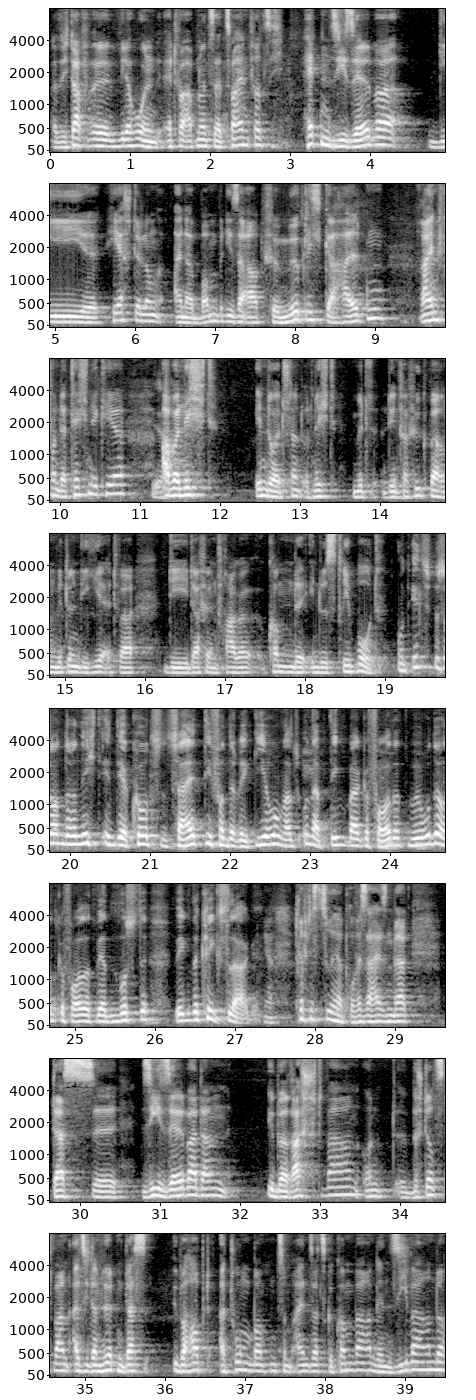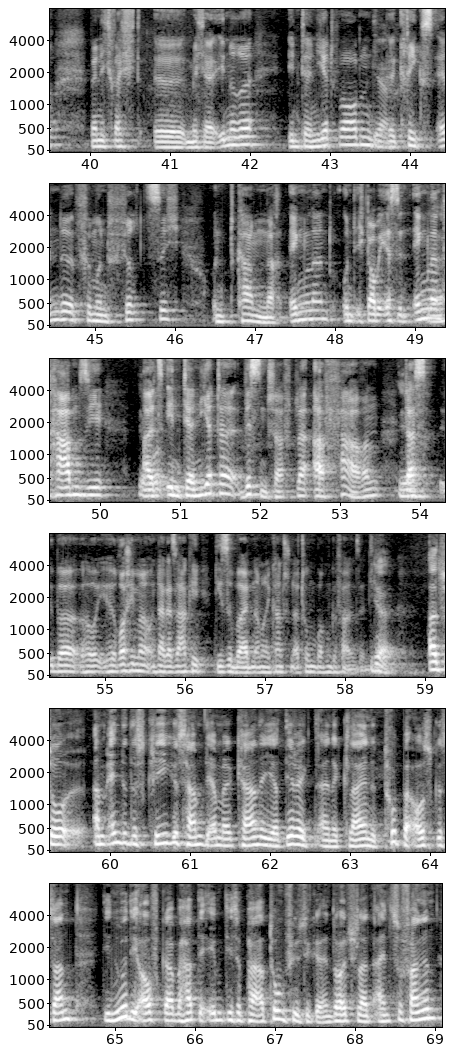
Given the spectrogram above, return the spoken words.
Also ich darf äh, wiederholen, etwa ab 1942 hätten Sie selber die Herstellung einer Bombe dieser Art für möglich gehalten, rein von der Technik her, ja. aber nicht in Deutschland und nicht mit den verfügbaren Mitteln, die hier etwa die dafür in Frage kommende Industrie bot. Und insbesondere nicht in der kurzen Zeit, die von der Regierung als unabdingbar gefordert wurde und gefordert werden musste wegen der Kriegslage. Ja. Trifft es zu, Herr Professor Heisenberg, dass äh, Sie selber dann überrascht waren und äh, bestürzt waren, als Sie dann hörten, dass überhaupt Atombomben zum Einsatz gekommen waren? Denn Sie waren doch, wenn ich recht äh, mich erinnere, interniert worden, ja. äh, Kriegsende 45 und kamen nach England. Und ich glaube, erst in England ja. haben sie ja. als internierter Wissenschaftler erfahren, dass über Hiroshima und Nagasaki diese beiden amerikanischen Atombomben gefallen sind. Ja. Also äh, am Ende des Krieges haben die Amerikaner ja direkt eine kleine Truppe ausgesandt, die nur die Aufgabe hatte, eben diese paar Atomphysiker in Deutschland einzufangen.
